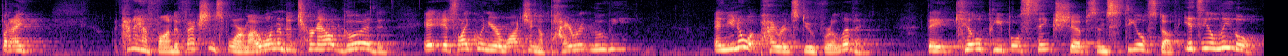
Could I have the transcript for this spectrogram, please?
but I, I kind of have fond affections for him. I want him to turn out good. It, it's like when you're watching a pirate movie, and you know what pirates do for a living they kill people, sink ships, and steal stuff. It's illegal.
